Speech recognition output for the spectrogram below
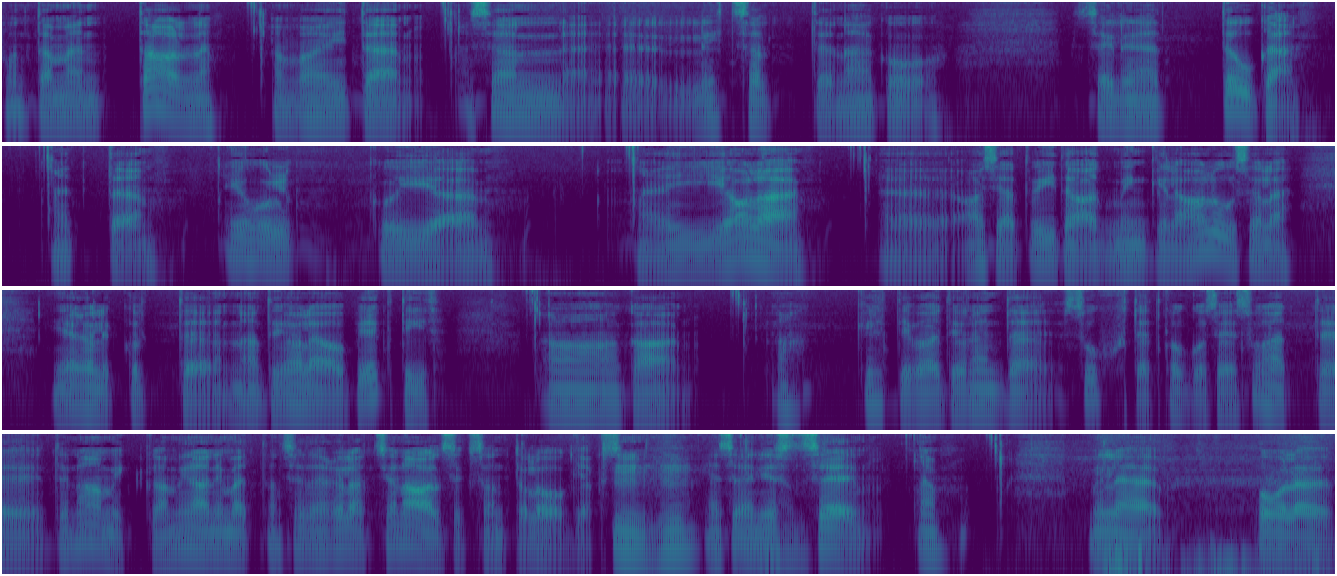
fundamentaalne, vaid äh, see on äh, lihtsalt nagu selline tõuge, et äh, juhul, kui ei ole, asjad viidavad mingile alusele, järelikult nad ei ole objektid, aga noh, kehtivad ju nende suhted, kogu see suhete dünaamika, mina nimetan seda relatsionaalseks ontoloogiaks mm. -hmm. ja see on just see, noh, mille poole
